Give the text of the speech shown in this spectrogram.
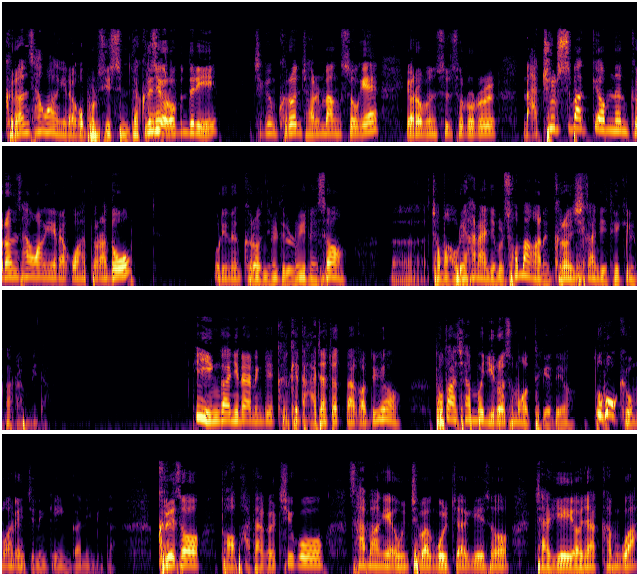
그런 상황이라고 볼 수 있습니다. 그래서 여러분들이 지금 그런 절망 속에 여러분 스스로를 낮출 수밖에 없는 그런 상황이라고 하더라도 우리는 그런 일들로 인해서 어, 정말 우리 하나님을 소망하는 그런 시간이 되기를 바랍니다. 이 인간이라는 게 그렇게 낮아졌다가도요, 또 다시 한번 일어서면 어떻게 돼요? 또 교만해지는 게 인간입니다. 그래서 더 바닥을 치고 사망의 음침한 골짜기에서 자기의 연약함과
